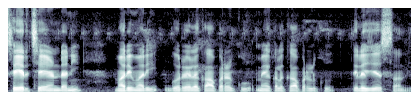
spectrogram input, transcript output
షేర్ చేయండి అని మరి మరి గొర్రెల కాపరులకు మేకల కాపరులకు తెలియజేస్తుంది.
